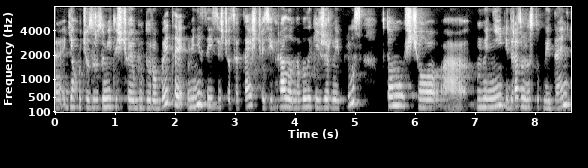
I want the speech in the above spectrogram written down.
е, Я хочу зрозуміти, що я буду робити. Мені здається, що це те, що зіграло на великий жирний плюс тому, що е, мені відразу наступний день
